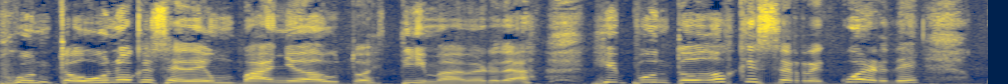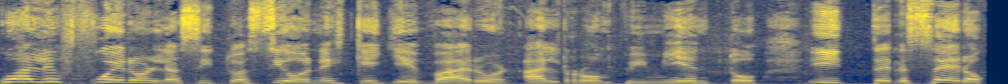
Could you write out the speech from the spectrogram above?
Punto uno, que se dé un baño de autoestima, ¿verdad? Y punto dos, que se recuerde cuáles fueron las situaciones que llevaron al rompimiento. Y tercero,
